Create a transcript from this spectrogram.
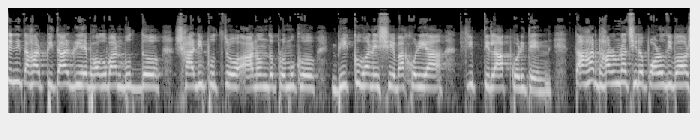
তিনি তাহার পিতার গৃহে ভগবান বুদ্ধ, সারিপুত্র, আনন্দ প্রমুখ, ভিক্ষুগণের সেবা করিয়া তৃপ্তি লাভ করিতেন। তাহার ধারণা ছিল পরদিবস,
